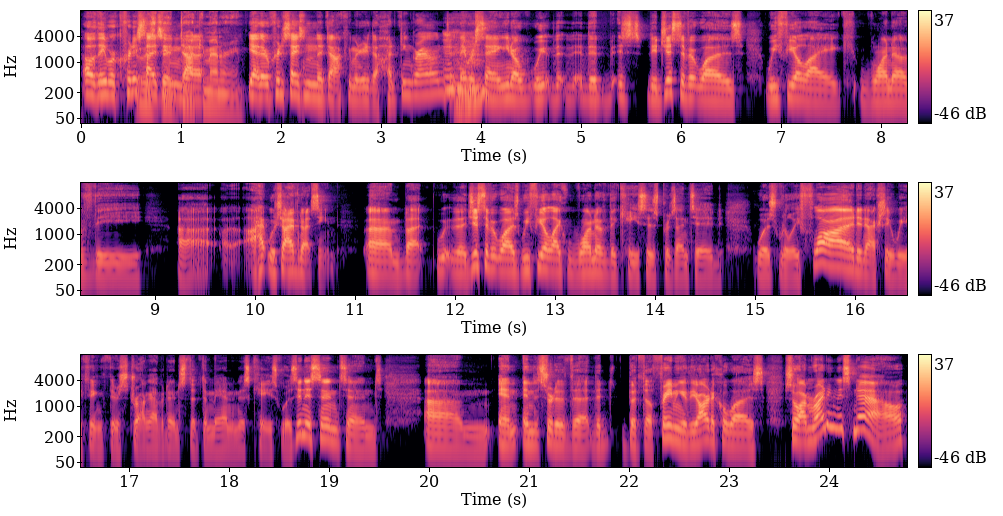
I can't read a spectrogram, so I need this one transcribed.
oh, they were it was the criticizing documentary. yeah, they were criticizing the documentary "The Hunting Ground," and they were saying, you know, we, the, the, the, the gist of it was we feel like one of the, uh, I, which I have not seen, um, but w- the gist of it was we feel like one of the cases presented was really flawed, and actually we think there's strong evidence that the man in this case was innocent, and um, and and sort of the the but the framing of the article was so I'm writing this now,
